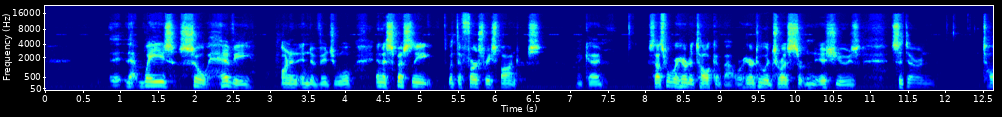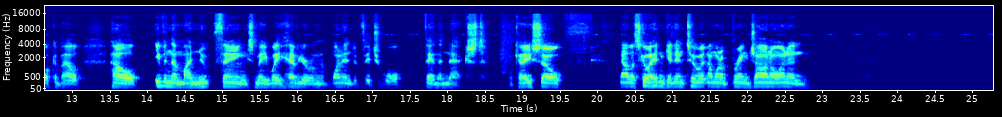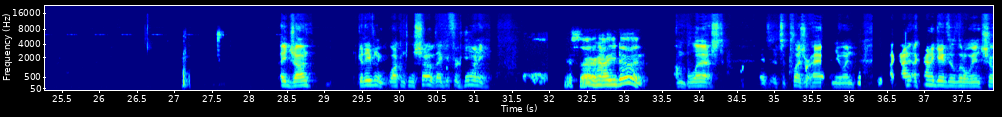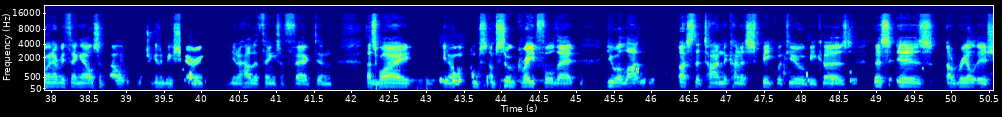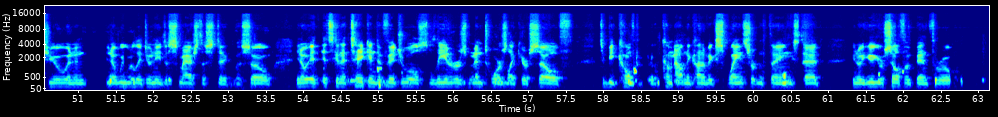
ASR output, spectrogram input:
Eh, that weighs so heavy on an individual, and especially with the first responders. Okay. So that's what we're here to talk about. We're here to address certain issues, sit there and talk about how even the minute things may weigh heavier on one individual than the next. Okay. So now let's go ahead and get into it. And I want to bring Jon on and Hey Jon, good evening. Welcome to the show. Thank you for joining. Yes, sir. How you doing? I'm blessed. It's, it's a pleasure having you. And I kind of I kind of gave the little intro and everything else about what you're going to be sharing. You know how the things affect, and that's why you know I'm I'm so grateful that you allot us the time to kind of speak with you because this is a real issue and you know we really do need to smash the stigma. So you know it, it's going to take individuals leaders mentors like yourself to be comfortable to come out and kind of explain certain things that you know you yourself have been through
